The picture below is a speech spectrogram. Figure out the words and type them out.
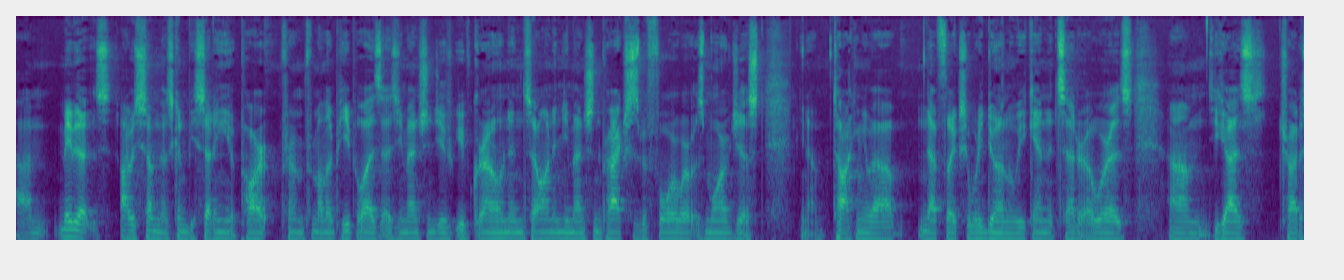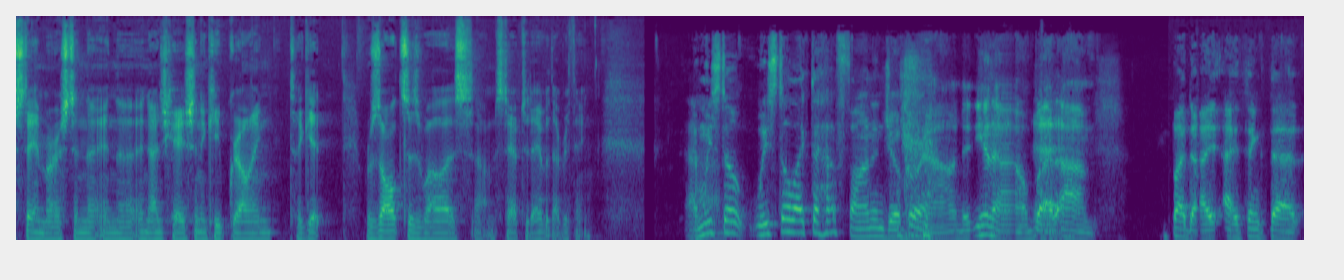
um, maybe that's obviously something that's going to be setting you apart from from other people, as as you mentioned, you've you've grown and so on. And you mentioned practices before where it was more of just you know talking about Netflix or what are you doing on the weekend, etc. Whereas um, you guys try to stay immersed in the in the in education and keep growing to get results as well as um, stay up to date with everything. And we um, still we still like to have fun and joke around, and you know, but yeah. um, but I, I think that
